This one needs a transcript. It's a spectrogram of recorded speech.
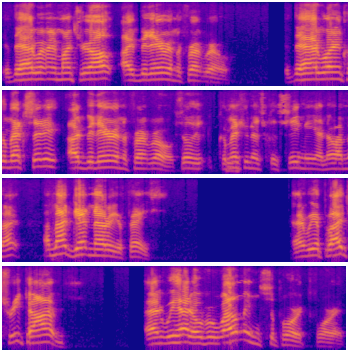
If they had one in Montreal, I'd be there in the front row. If they had one in Quebec City, I'd be there in the front row so the commissioners could see me and know I'm not I'm not getting out of your face. And we applied three times and we had overwhelming support for it.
